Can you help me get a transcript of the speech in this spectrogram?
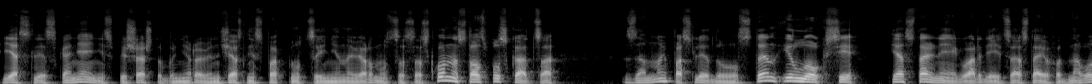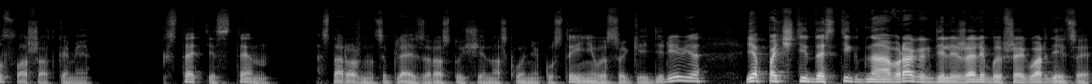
Я слез с коня и, не спеша, чтобы не ровен час не споткнуться и не навернуться со склона, стал спускаться. За мной последовал Стэн и Локси, и остальные гвардейцы, оставив одного с лошадками. Кстати, Стэн, осторожно цепляясь за растущие на склоне кусты и невысокие деревья, я почти достиг дна оврага, где лежали бывшие гвардейцы.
